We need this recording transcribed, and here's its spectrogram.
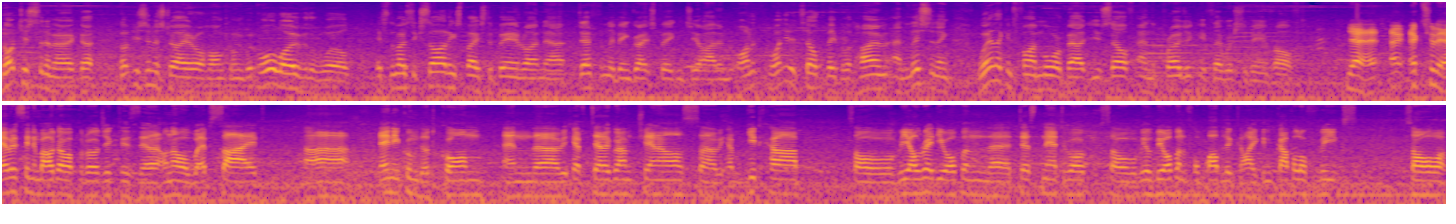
not just in America, not just in Australia or Hong Kong, but all over the world. It's the most exciting space to be in right now. Definitely been great speaking to you, Ivan. I want- you to tell the people at home and listening where they can find more about yourself and the project if they wish to be involved. Yeah, actually everything about our project is uh, on our website. uh, and uh, we have Telegram channels, uh, we have GitHub. So we already opened the test network, so we'll be open for public like in a couple of weeks. So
